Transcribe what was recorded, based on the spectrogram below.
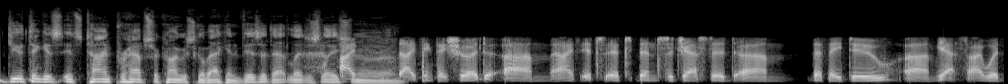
Do you think it's it's time perhaps for Congress to go back and visit that legislation? I, or, uh... I think they should. Um, I, it's it's been suggested um, that they do. Um, yes, I would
